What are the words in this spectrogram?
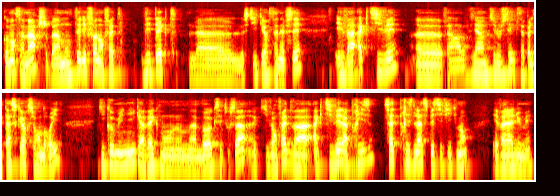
Comment ça marche? Ben, Mon téléphone, en fait, détecte la- le sticker NFC et va activer, euh, enfin, via un petit logiciel qui s'appelle Tasker sur Android, qui communique avec mon, ma box et tout ça, euh, qui en fait va activer la prise, cette prise-là spécifiquement, et va l'allumer.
